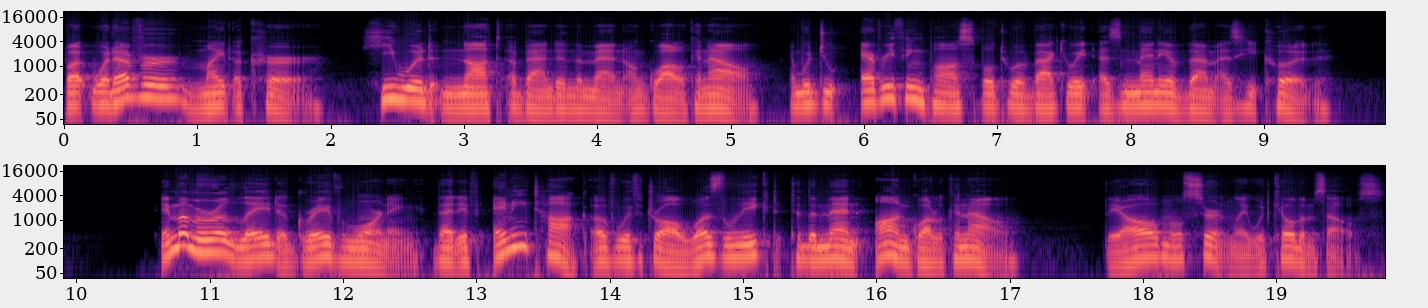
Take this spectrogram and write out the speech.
But whatever might occur, he would not abandon the men on Guadalcanal, and would do everything possible to evacuate as many of them as he could. Imamura laid a grave warning that if any talk of withdrawal was leaked to the men on Guadalcanal, they almost certainly would kill themselves.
